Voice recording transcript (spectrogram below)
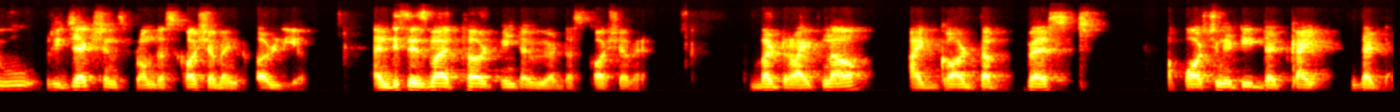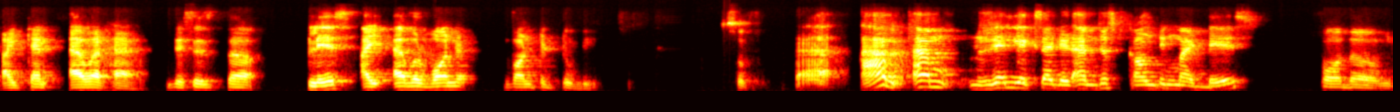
two rejections from the Scotiabank earlier. And this is my third interview at the Scotiabank. But right now, I got the best opportunity that I, that I can ever have. This is the place I ever wanted, wanted to be. So uh, I'm I'm really excited. I'm just counting my days for the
